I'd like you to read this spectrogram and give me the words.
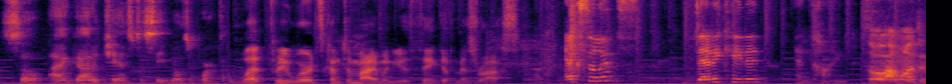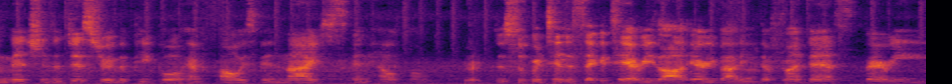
So I got a chance to see Rosa Parks. What three words come to mind when you think of Ms. Ross? Excellence, dedicated, and kind. So I wanted to mention the district, the people have always been nice and helpful. Great. The superintendent, secretaries, all everybody, the front desk, very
